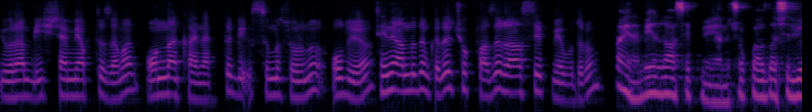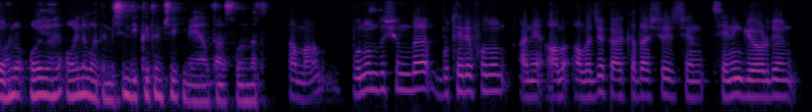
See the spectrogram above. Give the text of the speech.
yoran bir işlem yaptığı zaman ondan kaynaklı bir ısınma sorunu oluyor. Seni anladığım kadarıyla çok fazla rahatsız etmiyor bu durum. Aynen beni rahatsız etmiyor yani. Çok fazla aşırı bir oyun, oyun oynamadığım için dikkatimi çekmiyor yani o tarz sorunlar. Tamam. Bunun dışında bu telefonun hani al- alacak arkadaşlar için senin gördüğün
